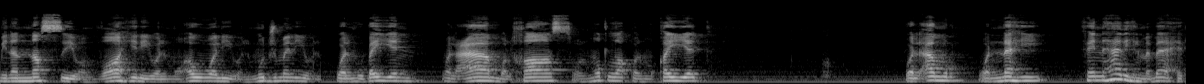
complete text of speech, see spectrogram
من النص والظاهر والمؤول والمجمل والمبين والعام والخاص والمطلق والمقيد والأمر والنهي فإن هذه المباحث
